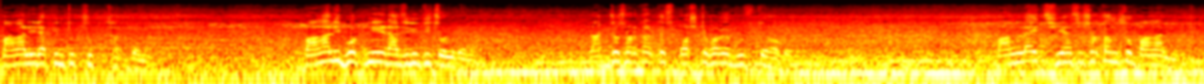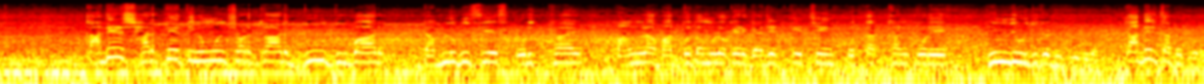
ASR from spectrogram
বাঙালিরা কিন্তু চুপ থাকবে না। বাঙালি ভোট নিয়ে রাজনীতি চলবে না। রাজ্য সরকারকে স্পষ্টভাবে বুঝতে হবে। বাংলায় ছিয়াশি শতাংশ বাঙালি। কাদের স্বার্থে তৃণমূল সরকার দু দুবার ডাব্লিউবিসিএস পরীক্ষায় বাংলা বাধ্যতামূলকের গ্যাজেটকে চেঞ্জ প্রত্যাখ্যান করে হিন্দি উর্দুকে ঢুকিয়ে দিল। কাদের চাপে পড়ে?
